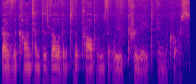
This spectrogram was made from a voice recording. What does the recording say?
Rather, the content is relevant to the problems that we create in the course.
